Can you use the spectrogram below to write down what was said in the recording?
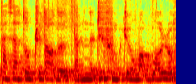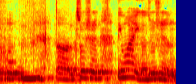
大家都知道的咱们的这个这个王王蓉，嗯，就是另外一个就是。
